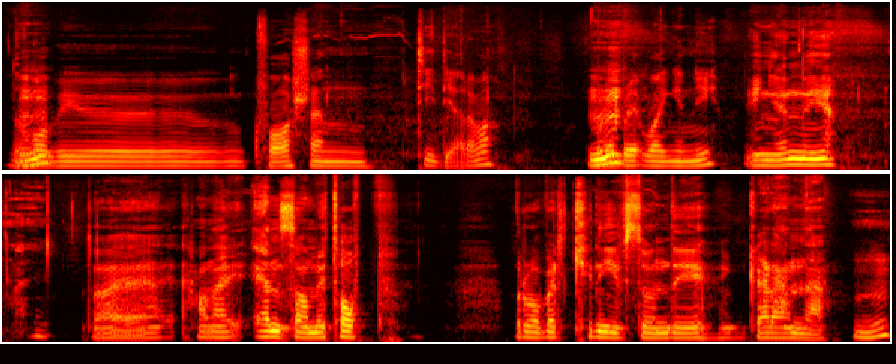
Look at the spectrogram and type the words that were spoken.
Då Mm. har vi ju kvar sedan tidigare va? Mm. Det var ingen ny. Ingen ny. Är, han är ensam i topp. Robert Knivsund i Glenne. Mm.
